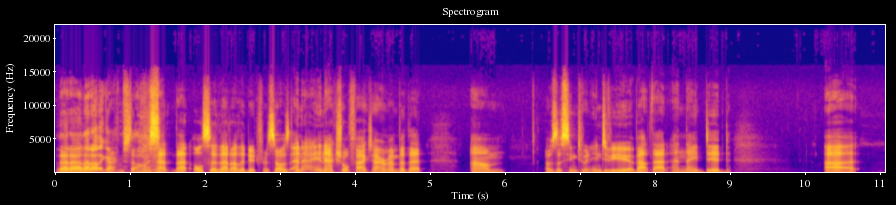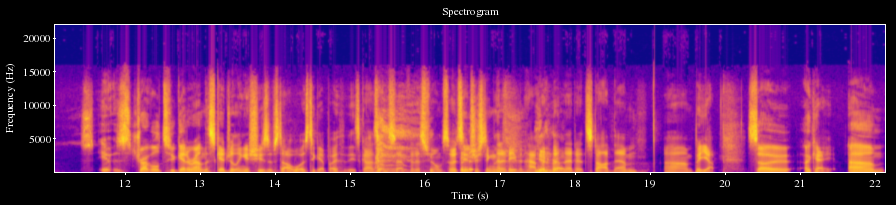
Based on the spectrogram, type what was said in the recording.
that uh, that other guy from Star Wars. that that also that other dude from Star Wars. And in actual fact, I remember that um, I was listening to an interview about that, and they did. Uh, it was struggled to get around the scheduling issues of Star Wars to get both of these guys on set for this film. So it's interesting that it even happened right. and that it starred them. Um, but yeah, so okay. Um,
